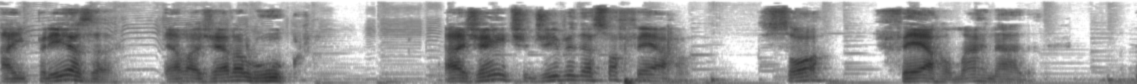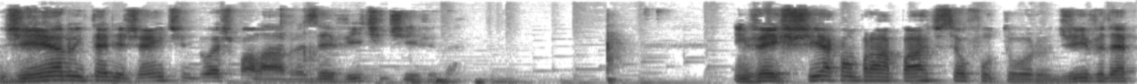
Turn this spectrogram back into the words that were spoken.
a empresa ela gera lucro. A gente, dívida é só ferro, só ferro, mais nada. Dinheiro inteligente em duas palavras: evite dívida. Investir é comprar uma parte do seu futuro. Dívida é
